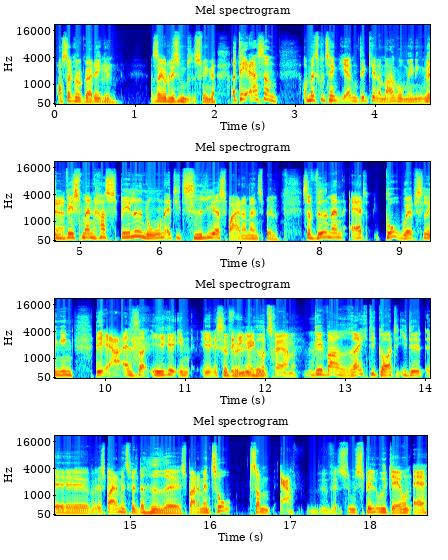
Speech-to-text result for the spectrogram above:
og så kan du gøre det igen. Mm. Og så kan du ligesom svinge dig. Og det er sådan, og man skulle tænke, jamen det giver da meget god mening. Men Ja. hvis man har spillet nogle af de tidligere Spider-Man-spil, så ved man, at god webslinging, det er altså ikke en øh, Det selvfølgelighed. ikke på træerne. Det var rigtig godt i det øh, Spider-Man-spil, der hed øh, Spider-Man 2, som er øh, som spiludgaven af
